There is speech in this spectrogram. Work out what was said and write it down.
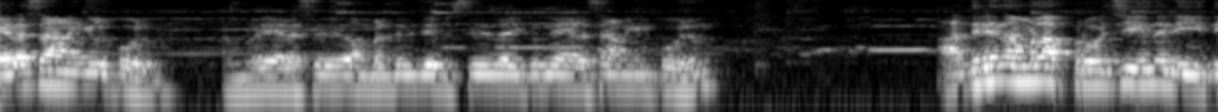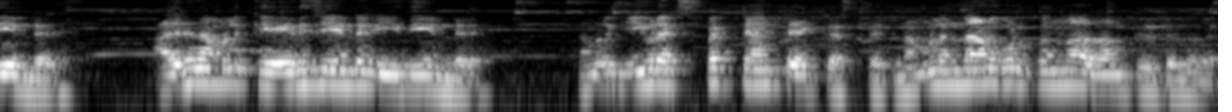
ഏലസ് ആണെങ്കിൽ പോലും നമ്മൾ ഏലസ് അമ്പലത്തിൽ ജപിച്ച് ധരിക്കുന്ന ഏലസ് ആണെങ്കിൽ പോലും അതിനെ നമ്മൾ അപ്രോച്ച് ചെയ്യുന്ന രീതിയുണ്ട്. അതിന് നമ്മൾ കെയർ ചെയ്യേണ്ട രീതിയുണ്ട്. നമ്മൾ give expect and take respect നമ്മൾ എന്താണ് കൊടുക്കുന്നത്? അത് നമുക്ക് കിട്ടുന്നത്.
